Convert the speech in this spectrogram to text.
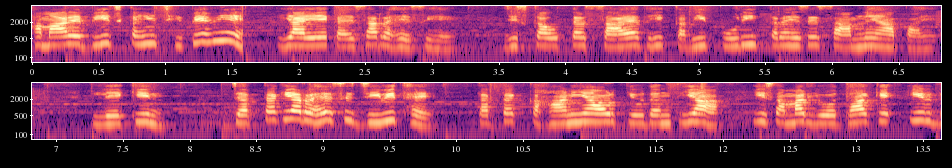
हमारे बीच कहीं छिपे हुए या एक ऐसा रहस्य है? जिसका उत्तर शायद ही कभी पूरी तरह से सामने आ पाए। लेकिन जब तक यह रहस्य जीवित है, तब तक कहानियाँ और किवदंतियाँ इस अमर योद्धा के इर्द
